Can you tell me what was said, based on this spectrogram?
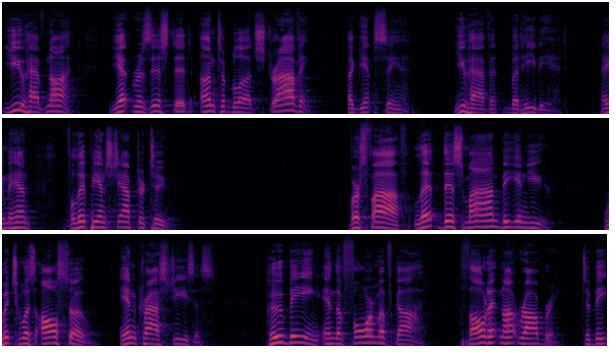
you have not yet resisted unto blood, striving against sin. You haven't, but he did. Amen. Philippians chapter 2, verse 5 Let this mind be in you, which was also in Christ Jesus, who being in the form of God, thought it not robbery to be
